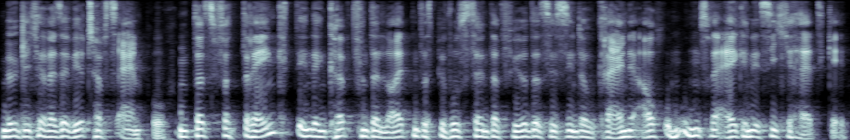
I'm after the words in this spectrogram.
möglicherweise Wirtschaftseinbruch. Und das verdrängt in den Köpfen der Leuten das Bewusstsein dafür, dass es in der Ukraine auch um unsere eigene Sicherheit geht.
